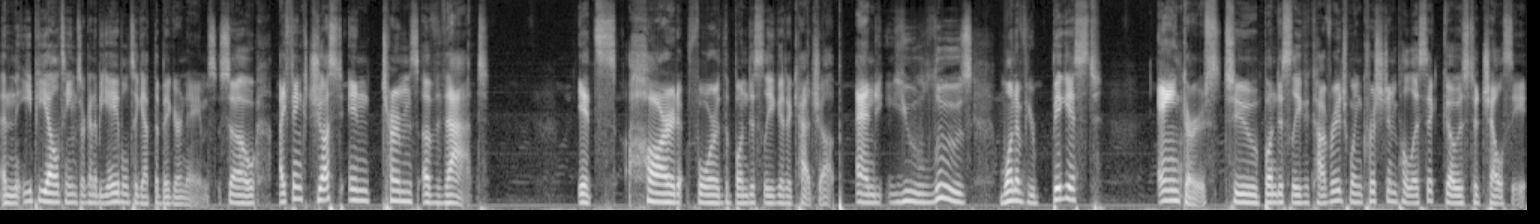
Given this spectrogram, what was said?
and the EPL teams are going to be able to get the bigger names. So I think just in terms of that, it's hard for the Bundesliga to catch up. And you lose one of your biggest anchors to Bundesliga coverage when Christian Pulisic goes to Chelsea.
